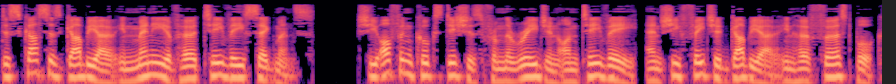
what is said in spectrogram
discusses Gubbio in many of her TV segments. She often cooks dishes from the region on TV, and she featured Gubbio in her first book.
